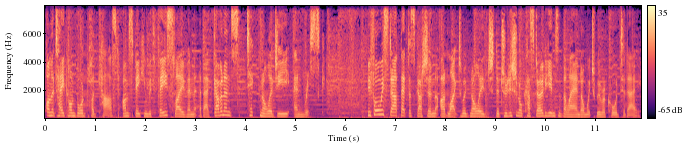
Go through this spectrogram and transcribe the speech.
on the Take On Board podcast, I'm speaking with Fi Slaven about governance, technology, and risk. Before we start that discussion, I'd like to acknowledge the traditional custodians of the land on which we record today.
